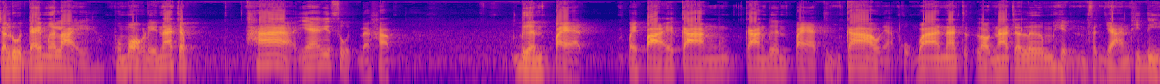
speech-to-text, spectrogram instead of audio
จะหลุดได้เมื่อไหร่ ผมบอกเลยน่าจะถ้าแย่ที่สุดนะครับ เดือนแปดไปปลายกลางกลางเดือนแปดถึงเก้าเนี่ย ผมว่าน่าจะเราน่าจะเริ่มเห็นสัญญาณที่ดี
